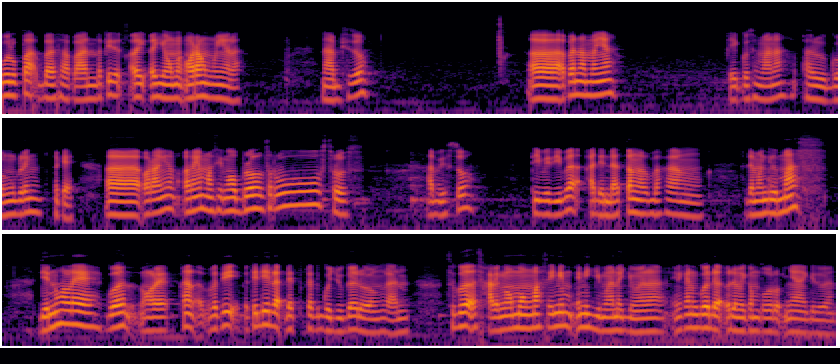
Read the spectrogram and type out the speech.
gue lupa bahasa apaan tapi lagi, ngomongin orang punya lah. Nah habis itu uh, apa namanya? Ya gue semana aduh gue ngeblank. Oke okay. uh, orangnya orangnya masih ngobrol terus terus. Habis itu tiba-tiba ada yang datang ke belakang. Ada manggil mas. Dia noleh. Gue noleh. Kan berarti berarti dia liat, liat gue juga dong kan. So gue sekali ngomong mas ini ini gimana gimana? Ini kan gue udah udah megang peluruknya gitu kan.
